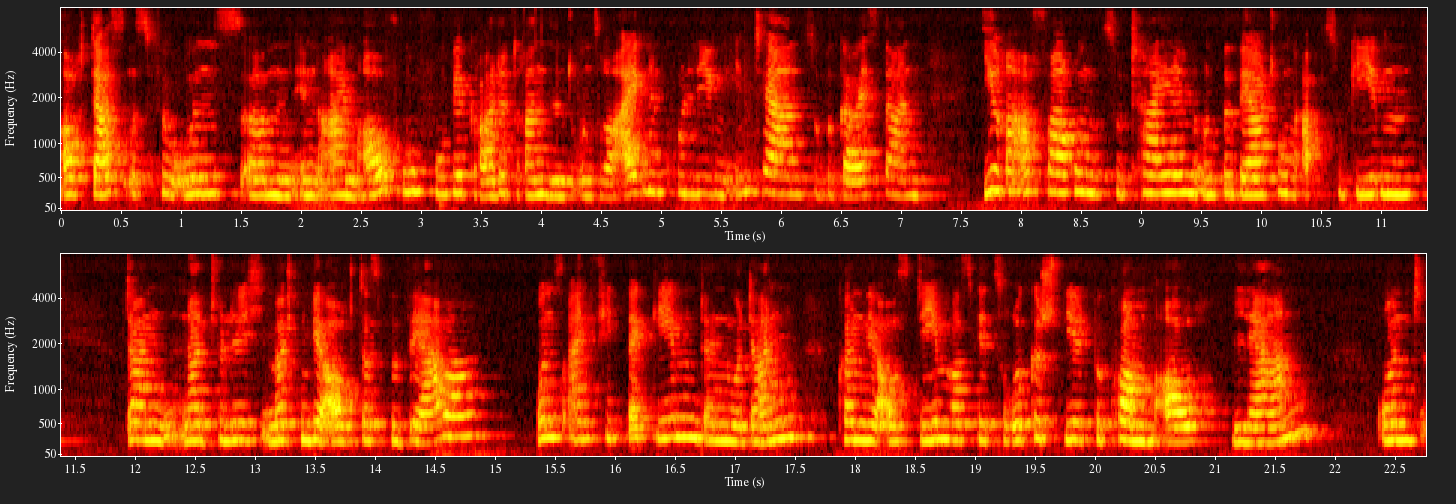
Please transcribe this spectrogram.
auch das ist für uns ähm, in einem Aufruf, wo wir gerade dran sind, unsere eigenen Kollegen intern zu begeistern, ihre Erfahrungen zu teilen und Bewertungen abzugeben. Dann natürlich möchten wir auch, dass Bewerber uns ein Feedback geben, denn nur dann können wir aus dem, was wir zurückgespielt bekommen, auch lernen. Und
